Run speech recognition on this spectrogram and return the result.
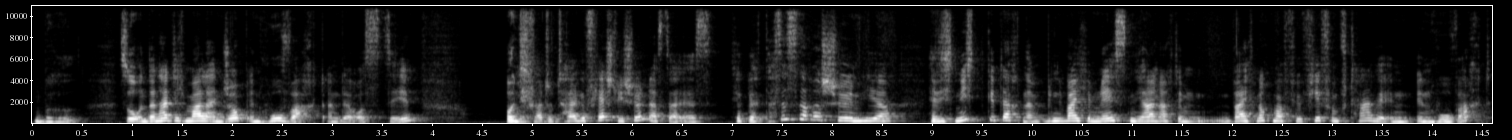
Brr. So, und dann hatte ich mal einen Job in Howacht an der Ostsee und ich war total geflasht, wie schön das da ist. Ich habe gedacht, das ist aber schön hier. Hätte ich nicht gedacht. Dann bin, war ich im nächsten Jahr nach dem, war ich nochmal für vier, fünf Tage in, in Howacht,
